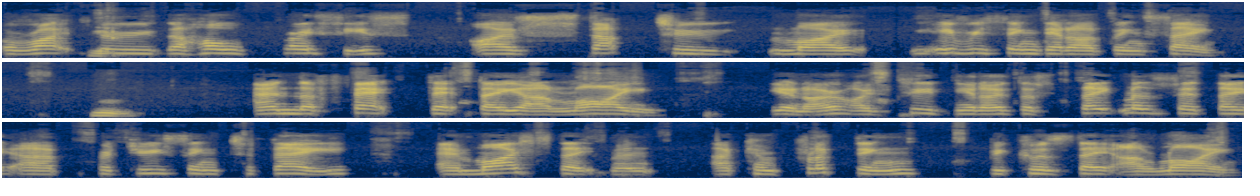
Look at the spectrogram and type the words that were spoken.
or right through yeah. the whole process I've stuck to my everything that I've been saying. Hmm. And the fact that they are lying. You know, I said, you know, the statements that they are producing today and my statement are conflicting because they are lying.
